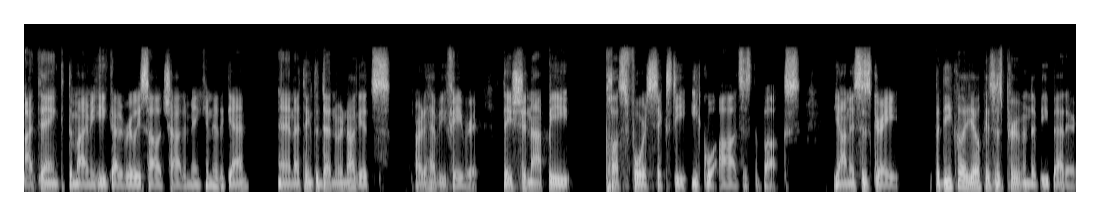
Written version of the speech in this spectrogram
I think the Miami Heat got a really solid shot at making it again. And I think the Denver Nuggets are the heavy favorite. They should not be plus 460 equal odds as the Bucks. Giannis is great. But Nikola Jokic has proven to be better,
